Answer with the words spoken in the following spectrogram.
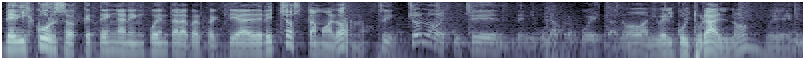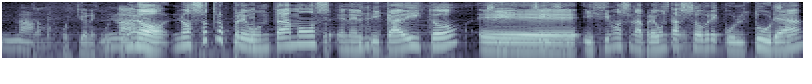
de discursos que tengan en cuenta la perspectiva de derechos, estamos al horno. Sí, yo no escuché de ninguna propuesta, ¿no? A nivel cultural, ¿no? Eh, No. Digamos, cuestiones No. culturales. No, nosotros preguntamos en el picadito, eh, sí, hicimos una pregunta Sí. sobre cultura.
